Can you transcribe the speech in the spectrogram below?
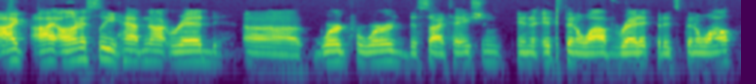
I, I honestly have not read uh, word for word the citation. And it's been a while. I've read it, but it's been a while.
